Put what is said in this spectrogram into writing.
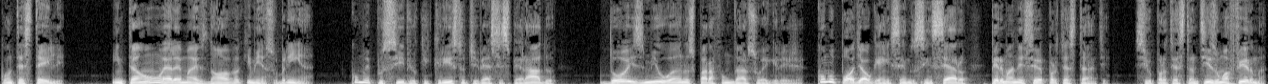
Contestei-lhe: Então ela é mais nova que minha sobrinha. Como é possível que Cristo tivesse esperado dois mil anos para fundar sua igreja? Como pode alguém, sendo sincero, permanecer protestante? Se o protestantismo afirma:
